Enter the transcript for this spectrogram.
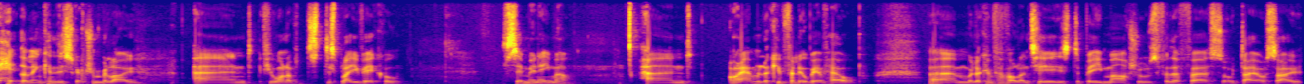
hit the link in the description below. And if you want to display your vehicle, send me an email. And I am looking for a little bit of help. Um, we're looking for volunteers to be marshals for the first sort of day or so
